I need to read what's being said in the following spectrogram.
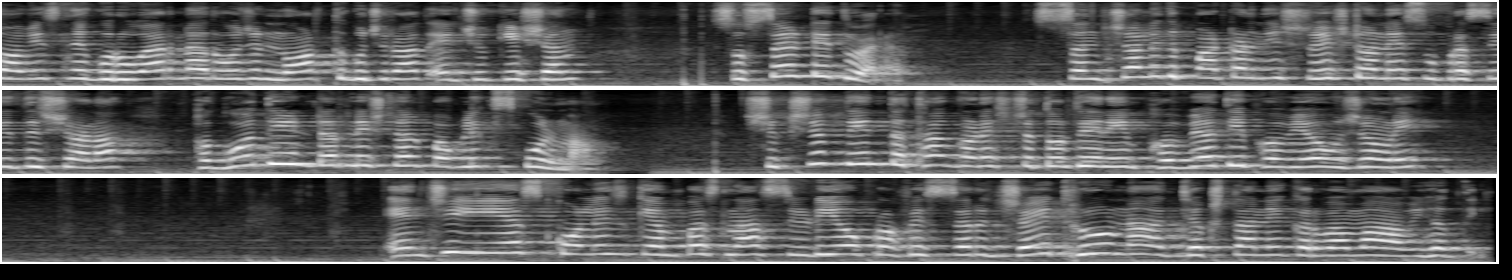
ચોવીસને ગુરુવારના રોજ નોર્થ ગુજરાત એજ્યુકેશન સોસાયટી દ્વારા સંચાલિત પાટણની શ્રેષ્ઠ અને સુપ્રસિદ્ધ શાળા ભગવતી ઇન્ટરનેશનલ પબ્લિક સ્કૂલમાં. શિક્ષક દિન તથા ગણેશ ચતુર્થીની ભવ્યાતિ ભવ્ય ઉજવણી. એનજીઈએસ કોલેજ કેમ્પસના સીડીઓ પ્રોફેસર જય ધ્રુવના અધ્યક્ષસ્થાને કરવામાં આવી હતી.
